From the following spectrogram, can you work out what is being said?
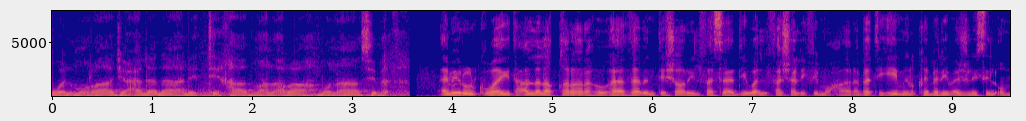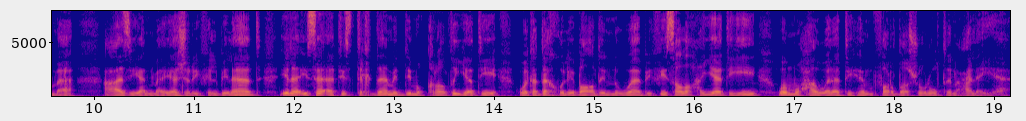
والمراجعة لنا لاتخاذ ما نراه مناسبا أمير الكويت علل قراره هذا بانتشار الفساد والفشل في محاربته من قبل مجلس الأمة عازيا ما يجري في البلاد إلى إساءة استخدام الديمقراطية وتدخل بعض النواب في صلاحياته ومحاولتهم فرض شروط عليه.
